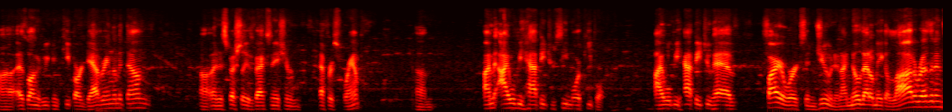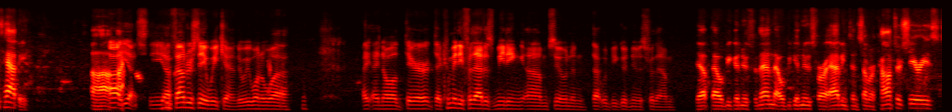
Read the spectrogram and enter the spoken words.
uh, as long as we can keep our gathering limit down, uh, and especially as vaccination efforts ramp, um, I'm, I will be happy to see more people. I will be happy to have fireworks in June, and I know that'll make a lot of residents happy. Uh, uh yes, the uh, Founders Day weekend. Do we want to? Uh, I, I, know their the committee for that is meeting um, soon, and that would be good news for them. Yep, that would be good news for them. That would be good news for our Abington Summer Concert Series.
